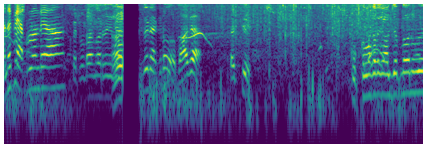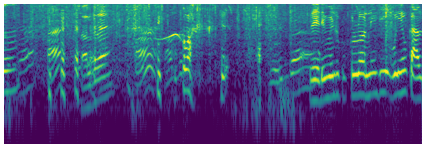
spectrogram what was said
అనే పేపర్లు ఉండయా? ఇదిగోండి ఎక్కడో బాగా టచ్ కుక్కలు కూడా కాల్చేస్తున్నావు నువ్వు? కుక్కల. రెడీమేడ్ కుక్కల్లో అన్ని పోయి కాలు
